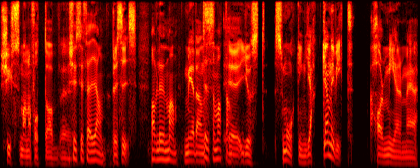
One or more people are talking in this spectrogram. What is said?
kyss man har fått av... eh, Kyss i fejan Precis. av Luman. Medan eh, just smokingjackan i vitt har mer med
